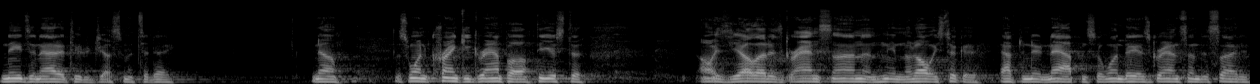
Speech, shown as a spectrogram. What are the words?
needs an attitude adjustment today. You know, this one cranky grandpa, he used to always yell at his grandson, and you know, it always took an afternoon nap. And so one day his grandson decided,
